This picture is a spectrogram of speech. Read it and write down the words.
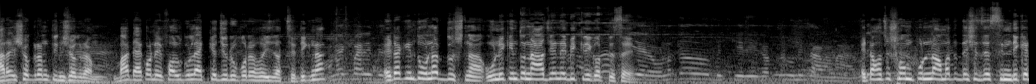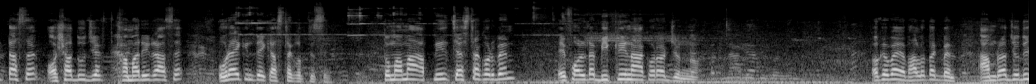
আড়াইশো গ্রাম তিনশো গ্রাম। বাট এখন এই ফলগুলো এক কেজির উপরে হয়ে যাচ্ছে ঠিক না? এটা কিন্তু ওনার দোষ না। উনি কিন্তু না জেনে বিক্রি করতেছে। এটা হচ্ছে সম্পূর্ণ আমাদের দেশে যে সিন্ডিকেটটা আছে অসাধু যে খামারিরা আছে ওরাই কিন্তু এই কাজটা করতেছে। তো মামা আপনি চেষ্টা করবেন এই ফলটা বিক্রি না করার জন্য। ওকে ভাই ভালো থাকবেন। আমরা যদি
